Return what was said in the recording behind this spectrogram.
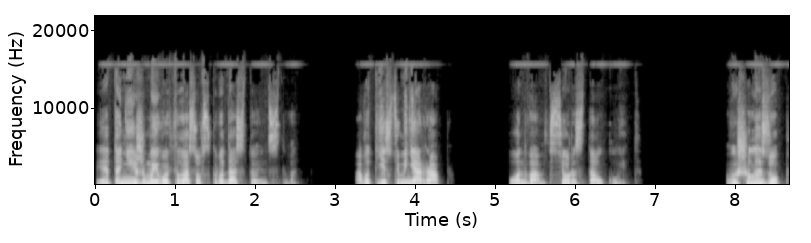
«Это ниже моего философского достоинства. А вот есть у меня раб, он вам все растолкует». Вышел Изоп.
